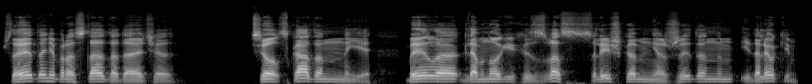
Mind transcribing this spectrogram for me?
что это непростая задача. Все сказанное было для многих из вас слишком неожиданным и далеким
